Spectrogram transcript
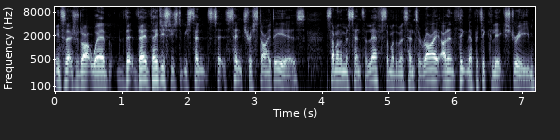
intellectual dark web, they, they just used to be centrist ideas. Some of them are centre left, some of them are centre right. I don't think they're particularly extreme,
